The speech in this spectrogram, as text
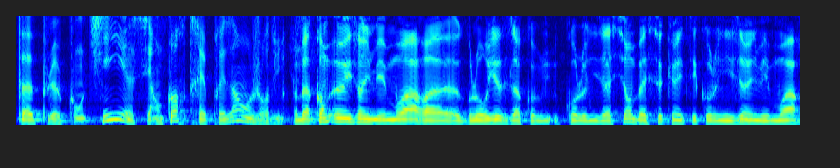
peuples conquis, c'est encore très présent aujourd'hui. Ah ben, comme eux, ils ont une mémoire glorieuse de la colonisation, ben, ceux qui ont été colonisés ont une mémoire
